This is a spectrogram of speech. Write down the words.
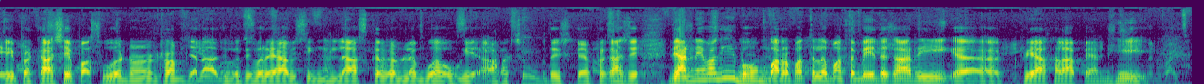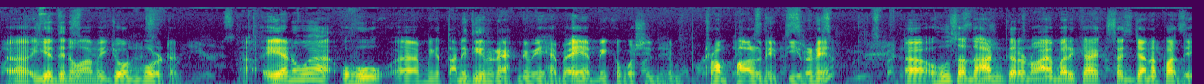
ඒ ප්‍රකාශය පසුව ඩොනල් ට්‍රම් ජනාධිපතිවරයා විසින් ඉල්ලාස් කරගනු ලැබවා ඔහුගේ ආරක්ෂක උපදේශකය ප්‍රකාශය. යන්නේ වගේ බොහොම බරපතල මතබේදකාරී ක්‍රියා කලාපයන්හි යෙදෙනවා මේ ජෝන් බෝල්ටන්. ඒ අනුව ඔහු මේක තනි තීරණයක් නෙවෙයි හැබැයි මේක බොෂින් ට්‍රම්පාලනය තීරණය ඔහු සඳහන් කරනවා ඇමරිකා එක්සත් ජනපදය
